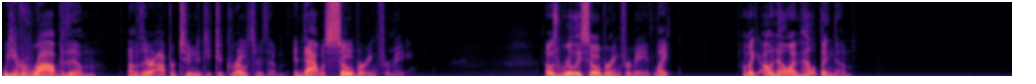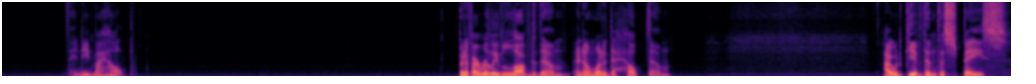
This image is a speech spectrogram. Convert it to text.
we have robbed them of their opportunity to grow through them. And that was sobering for me. That was really sobering for me. Like I'm like, oh no, I'm helping them. They need my help. But if I really loved them and I wanted to help them, I would give them the space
